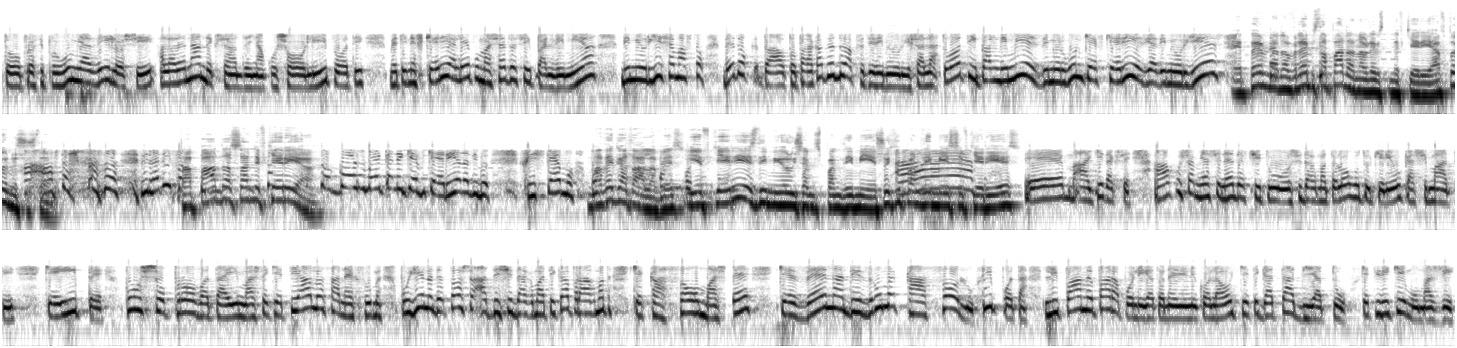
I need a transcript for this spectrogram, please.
το Πρωθυπουργού μια δήλωση, αλλά δεν άντεξα να την ακούσω όλοι. Είπε ότι με την ευκαιρία λέει, που μας έδωσε η πανδημία, δημιουργήσαμε αυτό. Δεν το, το, το παρακάτω δεν το άκουσα τι δημιούργησε, αλλά το ότι οι πανδημίες δημιουργούν και ευκαιρίες για δημιουργίε. Ε, πρέπει να το βλέπεις τα πάντα να βλέπεις την ευκαιρία. Αυτό είναι σωστό. Αυτά. δηλαδή, Τα πάντα σαν ευκαιρία. Τον κόσμο έκανε και ευκαιρία να δημιουργήσει. Χριστέ μου. Μα δεν κατάλαβες. Οι ευκαιρίες δημιούργησαν τις πανδημίες, όχι οι πανδημίες ευκαιρίες. Ε, μα κοίταξε. Άκουσα μια συνέντευξη του συνταγματολόγου του κυρίου Κασιμάτη και είπε πόσο πρόβατα είμαστε και τι άλλο θα ανεχθούμε που γίνονται τόσα αντισυνταγματικά πράγματα και καθόμαστε και δεν αντιδρούμε καθόλου. Τίποτα. Λυπάμαι πάρα πολύ για τον ελληνικό λαό και την κατάντια του και τη δική μου μαζί.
